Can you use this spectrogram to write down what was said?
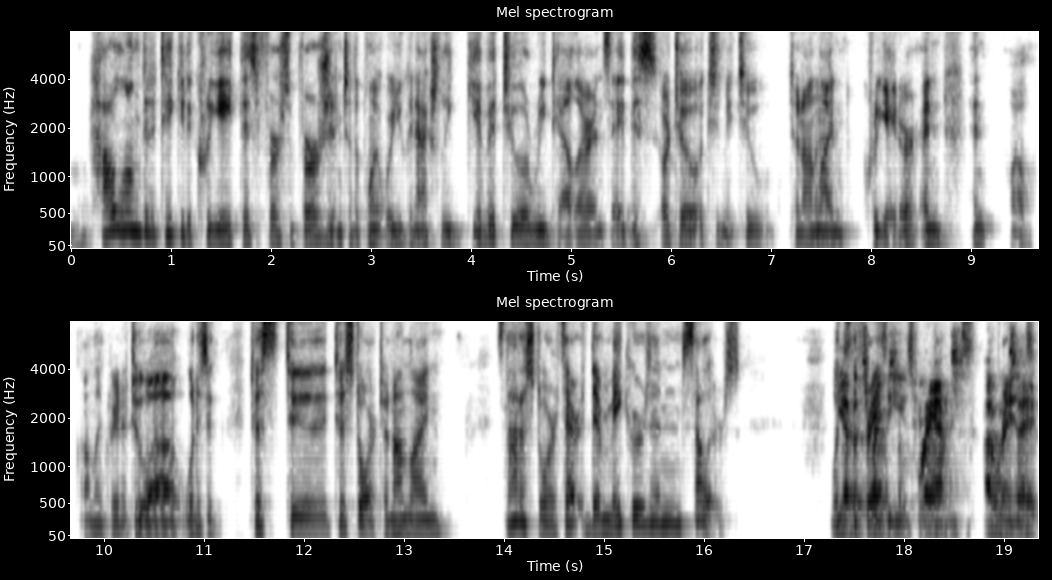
Mm-hmm. How long did it take you to create this first version to the point where you can actually give it to a retailer and say this, or to excuse me, to to an online right. creator and and well, online creator to uh, what is it to to to a store to an online? It's not a store. It's their, they're makers and sellers. What's yeah, the phrase right. you so use brands, I would brands. say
